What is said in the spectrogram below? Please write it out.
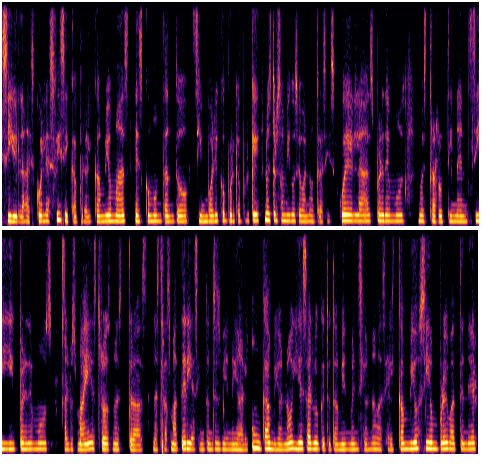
sí, la escuela es física, pero el cambio más es como un tanto simbólico. ¿Por qué? Porque nuestros amigos se van a otras escuelas, perdemos nuestra rutina en sí, perdemos a los maestros, nuestras, nuestras materias, y entonces viene un cambio, ¿no? Y es algo que tú también mencionabas, el cambio siempre va a tener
